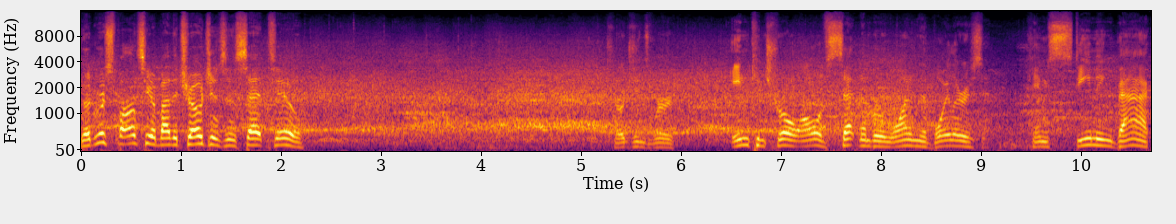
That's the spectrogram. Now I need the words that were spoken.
Good response here by the Trojans in set two. Trojans were in control all of set number one, and the Boilers came steaming back.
